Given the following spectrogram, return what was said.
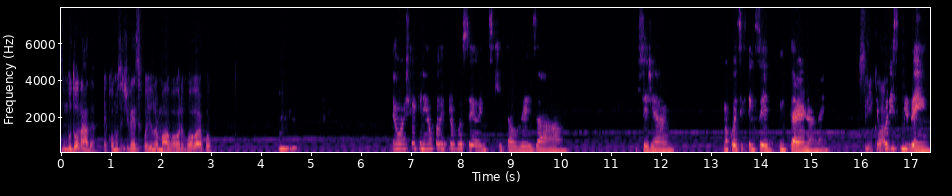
Não mudou nada. É como se tivesse com ele normal, agora, igual agora há pouco. Eu acho que é que nem eu falei pra você antes, que talvez a. seja uma coisa que tem que ser interna, né? Sim, claro. por isso que me vem,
